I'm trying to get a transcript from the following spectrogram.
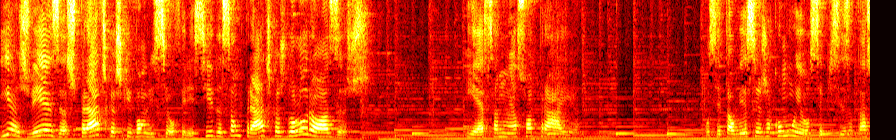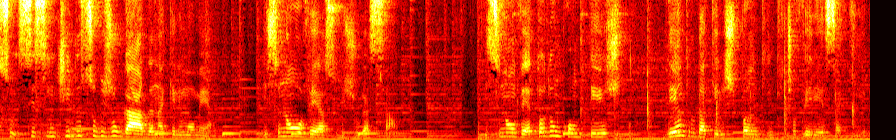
E às vezes as práticas que vão lhe ser oferecidas são práticas dolorosas. E essa não é a sua praia. Você talvez seja como eu, você precisa estar tá se sentindo subjugada naquele momento. E se não houver a subjugação? E se não houver todo um contexto dentro daquele spanking que te ofereça aquilo?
